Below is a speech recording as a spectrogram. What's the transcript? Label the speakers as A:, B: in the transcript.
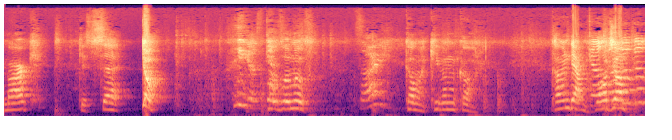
A: Mark, get set, go!
B: He goes,
A: Move,
B: go.
A: move.
B: Sorry.
A: Come on, keep him going. Coming down.
B: Go,
A: Wall
B: go,
A: jump.
B: go,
